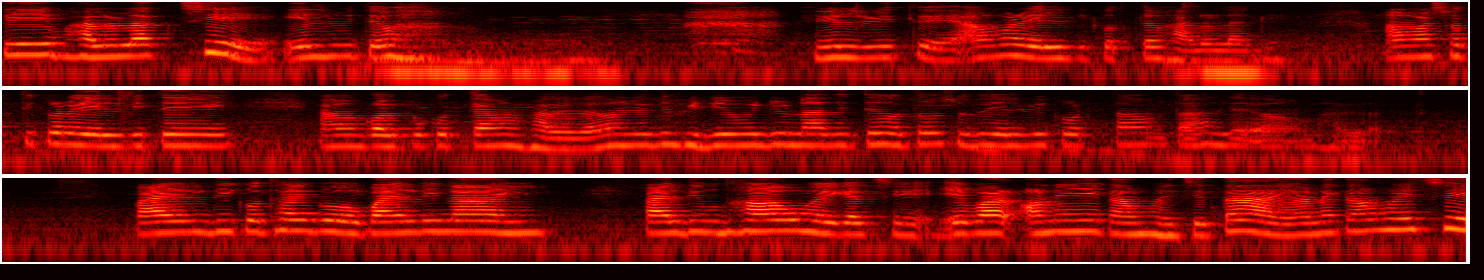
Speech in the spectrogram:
তে ভালো লাগছে? এলবিতে এলবিতে আমার এলবি করতে ভালো লাগে। আমার সত্যি করে এলবিতে আমার গল্প করতে আমার ভালো লাগে। আমার যদি ভিডিও ভিডিও না দিতে হতো, শুধু এলবি করতাম, তাহলে ভালো লাগতো। পায়েল দি কোথায় গো? পায়েল দি নাই। পায়েল দি উধাও হয়ে গেছে। এবার অনেক আম হয়েছে, তাই অনেক আম হয়েছে?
